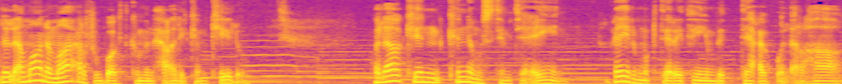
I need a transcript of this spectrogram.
للأمانة ما أعرف بوقتكم الحالي كم كيلو ولكن كنا مستمتعين غير مكترثين بالتعب والإرهاق.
